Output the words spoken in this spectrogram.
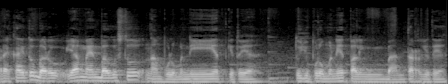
Mereka itu baru ya main bagus tuh 60 menit gitu ya. 70 menit paling banter gitu ya.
